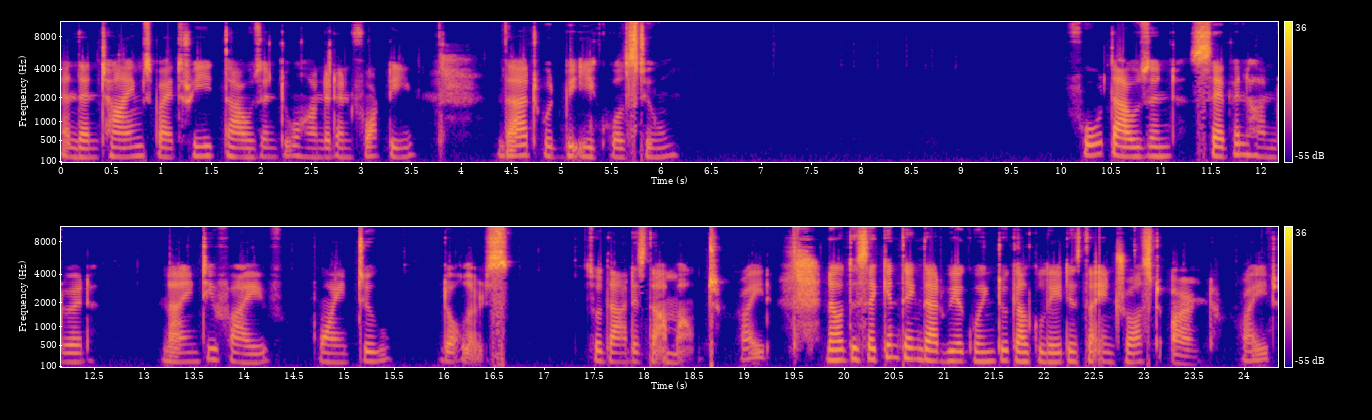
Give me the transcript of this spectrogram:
and then times by 3240 that would be equals to 4795.2 dollars. So that is the amount right now the second thing that we are going to calculate is the interest earned right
